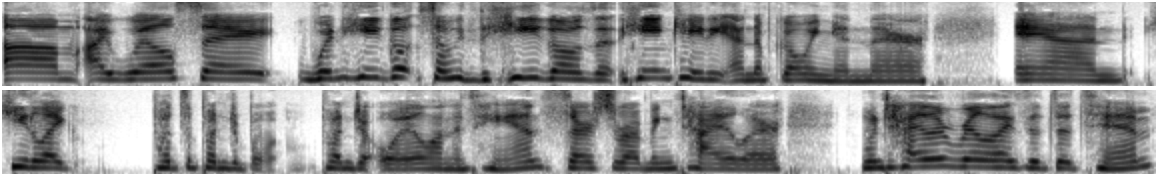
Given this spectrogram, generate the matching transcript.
Um, I will say when he goes, so he goes, he and Katie end up going in there, and he like puts a bunch of bunch of oil on his hands, starts rubbing Tyler. When Tyler realizes it's him,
